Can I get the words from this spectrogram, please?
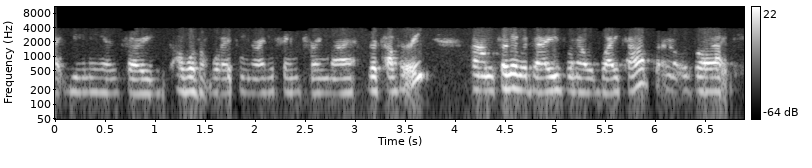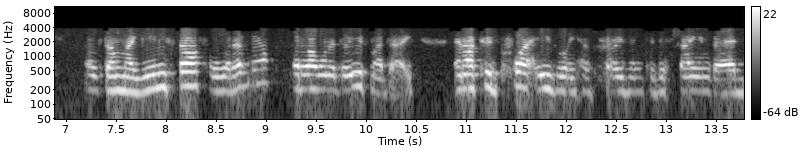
at uni and so I wasn't working or anything during my recovery. Um, so there were days when I would wake up and it was like, I've done my uni stuff or whatever. What do I want to do with my day? And I could quite easily have chosen to just stay in bed,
